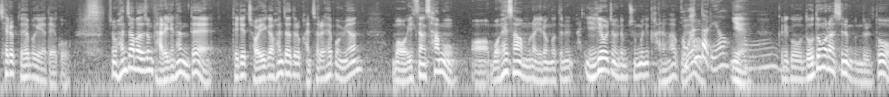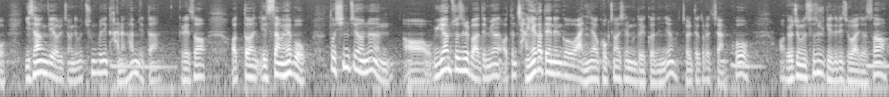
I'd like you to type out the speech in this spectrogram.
체력도 회복해야 되고 좀 환자마다 좀 다르긴 한데 되게 저희가 환자들을 관찰을 해보면 뭐 일상 사무, 어, 뭐 회사 업무나 이런 것들은 1개월 정도면 충분히 가능하고요. 어, 한 달이요? 예. 어. 그리고 노동을 하시는 분들도 2, 3개월 정도면 충분히 가능합니다. 그래서 어떤 일상 회복 또 심지어는 어, 위암 수술 받으면 어떤 장애가 되는 거 아니냐고 걱정하시는 분도 있거든요. 절대 그렇지 않고 어, 요즘은 수술기들이 좋아져서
